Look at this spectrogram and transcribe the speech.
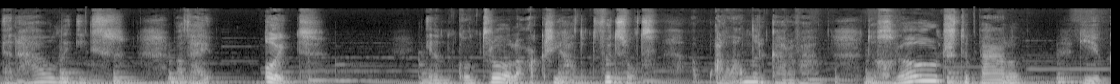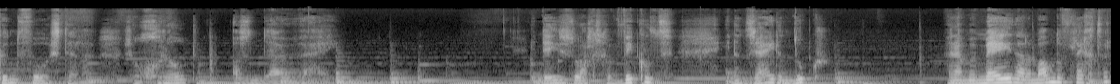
en haalde iets wat hij ooit in een controleactie had ontfutseld aan een andere karavaan. De grootste parel die je kunt voorstellen, zo groot als een duivenei. En deze lag gewikkeld in een zijden doek en nam me mee naar de mandenvlechter,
